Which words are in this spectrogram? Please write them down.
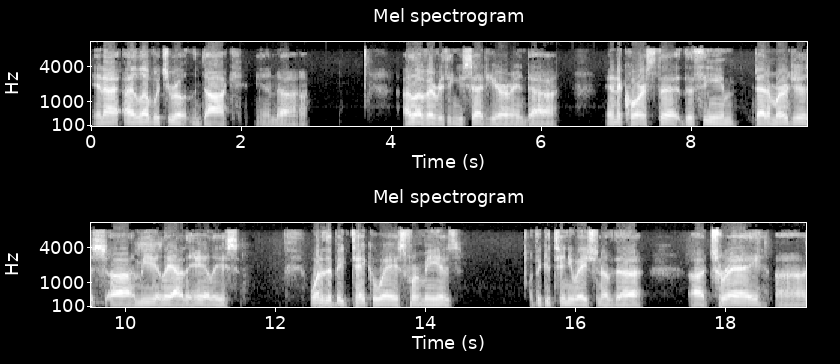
and I, I love what you wrote in the doc, and uh, I love everything you said here, and uh, and of course the the theme that emerges uh, immediately out of the Halley's. One of the big takeaways for me is the continuation of the uh, Trey uh,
